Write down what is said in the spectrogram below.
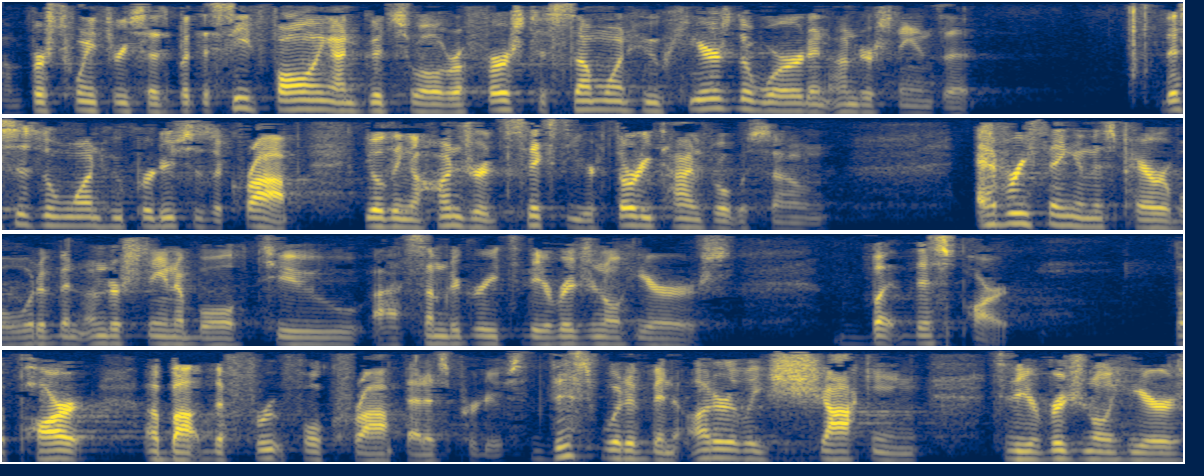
Um, verse 23 says, But the seed falling on good soil refers to someone who hears the word and understands it. This is the one who produces a crop yielding 100, 60, or 30 times what was sown. Everything in this parable would have been understandable to uh, some degree to the original hearers. But this part, the part about the fruitful crop that is produced, this would have been utterly shocking to the original hearers.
